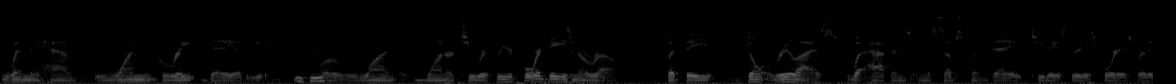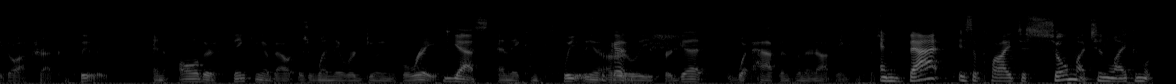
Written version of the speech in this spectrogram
when they have one great day of eating Mhm. or one one or two or three or four days in a row but they don't realize what happens in the subsequent day two days three days four days where they go off track completely and all they're thinking about is when they were doing great yes and they completely and Forget. utterly forget what happens when they're not being consistent And that is applied to so much in life. And what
